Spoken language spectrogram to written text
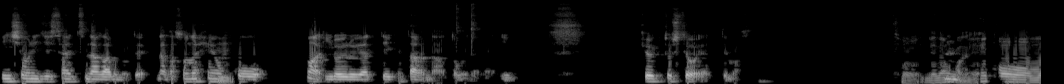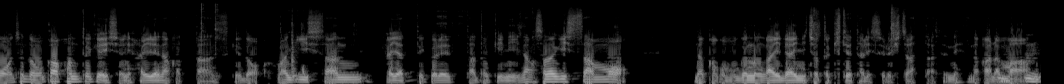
印象に実際につながるので、なんかその辺をこう、まあいろいろやっていけたらなと思いながら、今、教育としてはやってます。そう。で、なんかね、エコーも、ちょっと僕はこの時は一緒に入れなかったんですけど、まあ、技師さんがやってくれた時に、なんかその技師さんも、なんか僕の外来にちょっと来てたりする人だったんですよね。だからまあ、うん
